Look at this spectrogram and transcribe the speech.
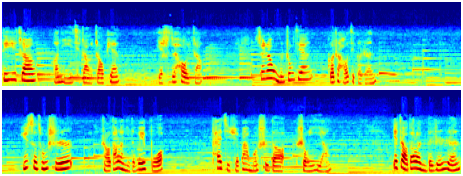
第一张和你一起照的照片，也是最后一张。虽然我们中间隔着好几个人。与此同时，找到了你的微博。开启学霸模式的手一阳，也找到了你的人人，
